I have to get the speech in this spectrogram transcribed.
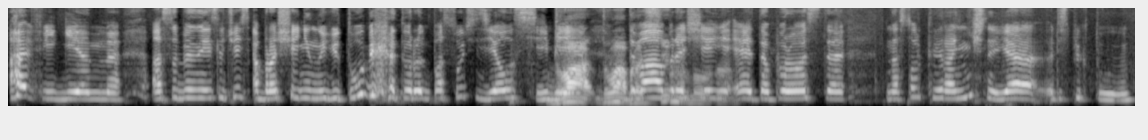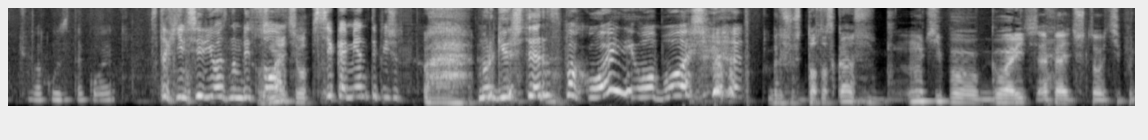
офигенно. Особенно если учесть обращение на Ютубе, которое он, по сути, делал себе. Два, два обращения. Два было, обращения. да. Это просто настолько иронично. Я респектую чуваку за такое. С таким серьезным лицом. Знаете, вот- Все комменты пишут Моргенштерн спокойный, о боже. Гриша, что ты скажешь? Ну, типа, говорить опять, что, типа,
